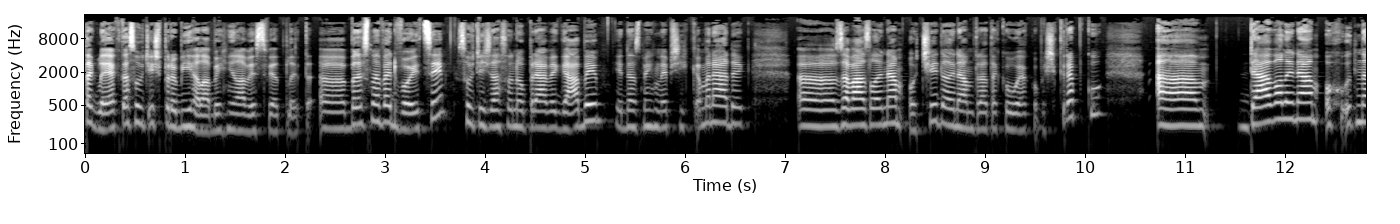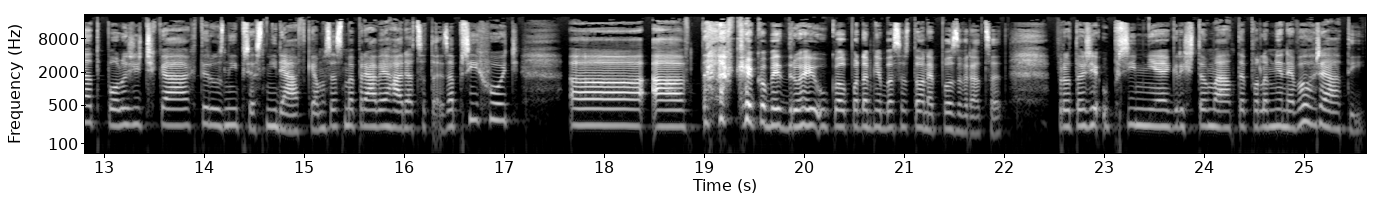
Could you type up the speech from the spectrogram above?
Takhle, jak ta soutěž probíhala, bych měla vysvětlit. Uh, byli jsme ve dvojici, soutěžila se mnou právě Gáby, jedna z mých nejlepších kamarádek. Uh, zavázali nám oči, dali nám teda takovou jakoby škrabku a dávali nám ochutnat po lžičkách ty různé přesné dávky. A museli jsme právě hádat, co to je za příchuť. Uh, a tak jakoby druhý úkol podle mě byl se z toho nepozvracet. Protože upřímně, když to máte podle mě nevohřátý,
